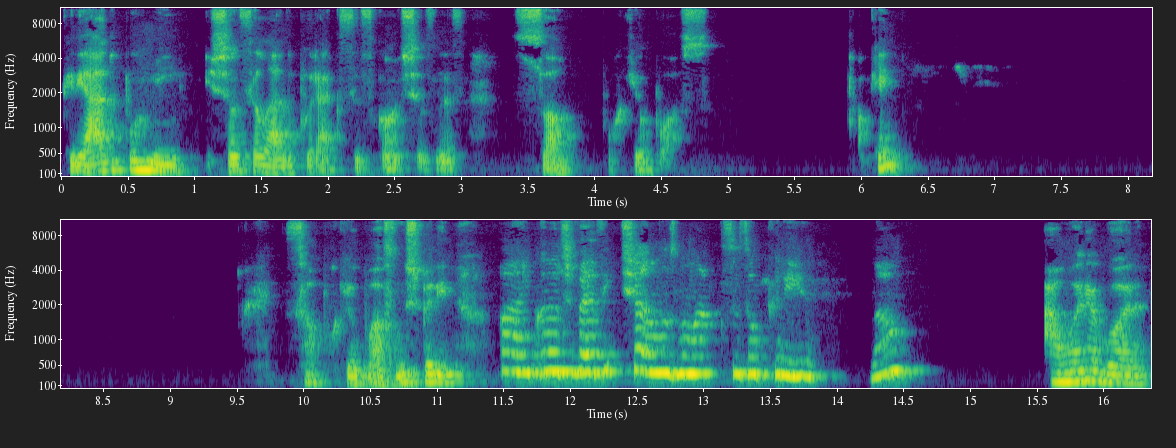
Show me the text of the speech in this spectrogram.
criado por mim e chancelado por Access Consciousness, só porque eu posso. Ok? Só porque eu posso. Não esperei. Ai, quando eu tiver 20 anos no Access eu crio. Não. A hora é agora.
